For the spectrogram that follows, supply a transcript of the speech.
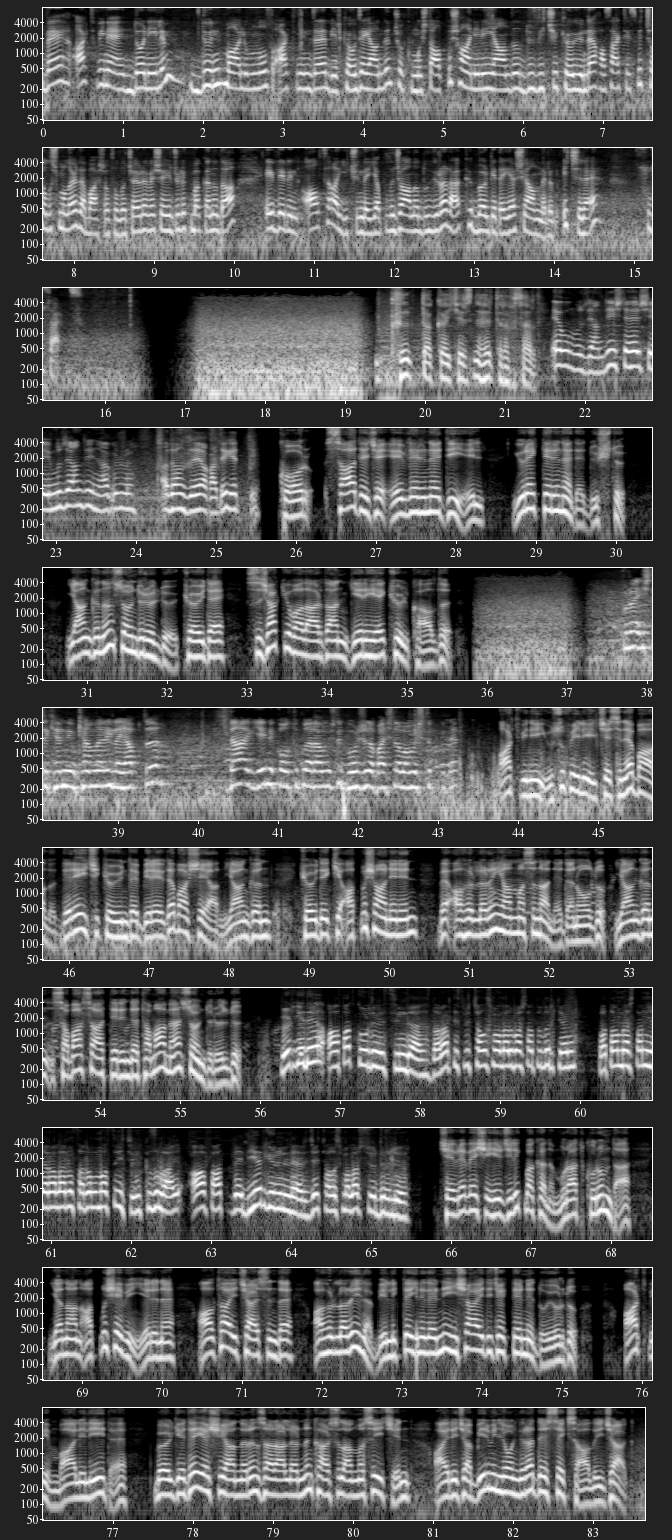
Ve Artvin'e dönelim. Dün malumunuz Artvin'de bir köyde yangın çıkmıştı. 60 hanenin yandığı Düziçi köyünde hasar tespit çalışmaları da başlatıldı. Çevre ve Şehircilik Bakanı da evlerin 6 ay içinde yapılacağını duyurarak bölgede yaşayanların içine su serpti. 40 dakika içerisinde her tarafı sardı. Evimiz yandı işte her şeyimiz yandı. Ne bir Adan Z'ye kadar gitti. Kor sadece evlerine değil, yüreklerine de düştü. Yangının söndürüldüğü köyde sıcak yuvalardan geriye kül kaldı. Burayı işte kendi imkanlarıyla yaptı. Daha yeni koltuklar almıştık, borcuna başlamamıştık bile. Artvin'in Yusufeli ilçesine bağlı Dereiçi köyünde bir evde başlayan yangın, köydeki 60 hanenin ve ahırların yanmasına neden oldu. Yangın sabah saatlerinde tamamen söndürüldü. Bölgede afet koordinasyonunda zarar tespit çalışmaları başlatılırken vatandaşların yaralarının sarılması için Kızılay, AFAD ve diğer gönüllülerce çalışmalar sürdürülüyor. Çevre ve Şehircilik Bakanı Murat Kurum da yanan 60 evin yerine 6 ay içerisinde ahırlarıyla birlikte yenilerini inşa edeceklerini duyurdu. Artvin Valiliği de bölgede yaşayanların zararlarının karşılanması için ayrıca 1 milyon lira destek sağlayacak.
